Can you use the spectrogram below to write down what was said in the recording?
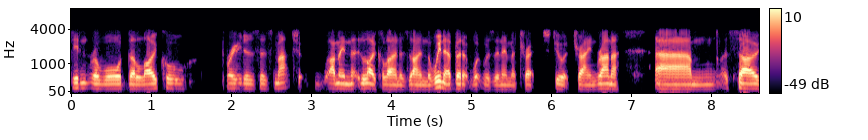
didn't reward the local breeders as much. I mean, the local owners owned the winner, but it was an Emma Tra- Stewart trained runner. Um, so.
